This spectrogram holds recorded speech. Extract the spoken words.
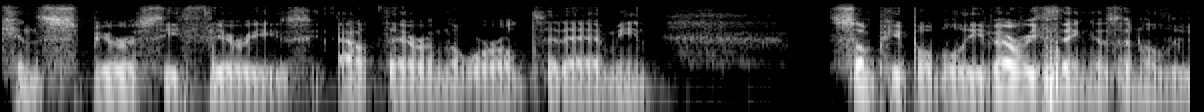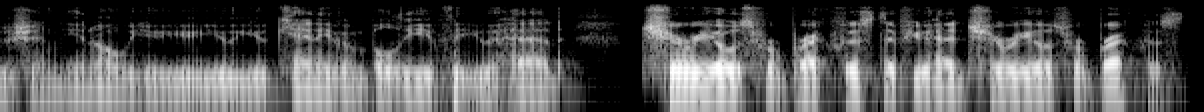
conspiracy theories out there in the world today. I mean, some people believe everything is an illusion. You know, you you you can't even believe that you had Cheerios for breakfast if you had Cheerios for breakfast.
